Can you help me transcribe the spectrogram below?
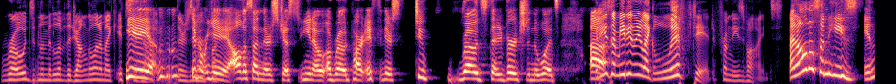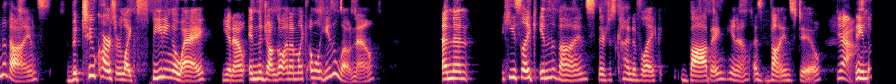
roads in the middle of the jungle and i'm like it's yeah, yeah. jungle. mhm. there's different. fuck- yeah, yeah. All of a sudden, there's just you know a road part. If there's two roads that diverged in the woods, but uh, he's immediately like lifted from these vines and all of a sudden he's in the vines. The two cars are like speeding away, you know, in the jungle, and I'm like, oh well, he's alone now. And then he's like in the vines. They're just kind of like bobbing, you know, as vines do. yeah And he looks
